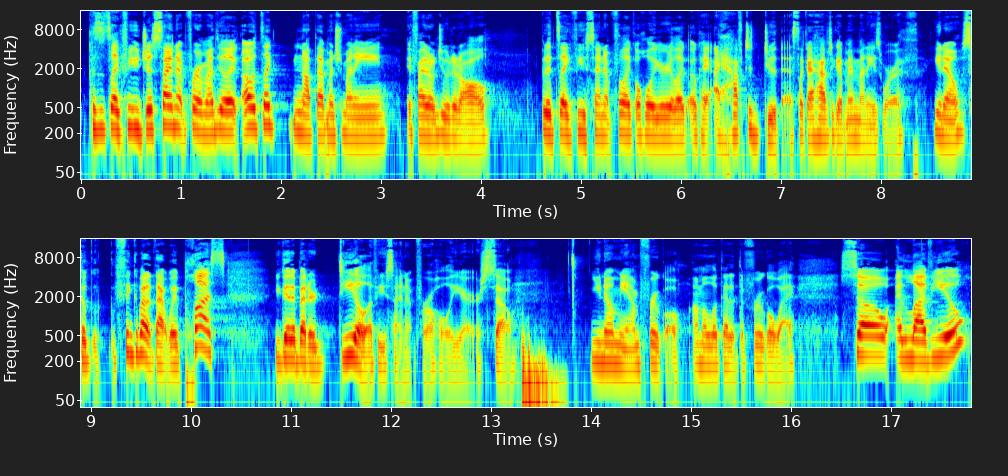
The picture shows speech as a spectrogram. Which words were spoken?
Because it's like if you just sign up for a month, you're like, oh, it's like not that much money if I don't do it at all. But it's like if you sign up for like a whole year, you're like, okay, I have to do this. Like I have to get my money's worth, you know? So think about it that way. Plus, you get a better deal if you sign up for a whole year. So, you know me, I'm frugal. I'm gonna look at it the frugal way. So, I love you.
